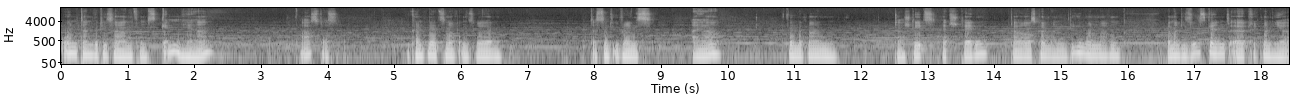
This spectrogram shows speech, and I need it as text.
Und dann würde ich sagen, vom Scannen her war's das. Wir könnten jetzt noch unsere... Das sind übrigens Eier, womit man... Da steht's, Hedge Table. Daraus kann man Digimon machen. Wenn man die so scannt, äh, kriegt man hier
